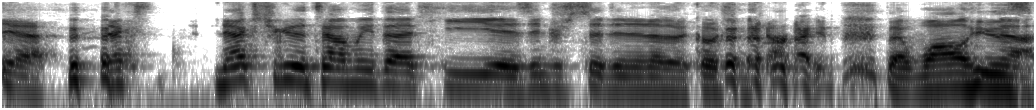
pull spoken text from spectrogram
yeah. Next. Next, you're going to tell me that he is interested in another coaching job. right. That while he was yeah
